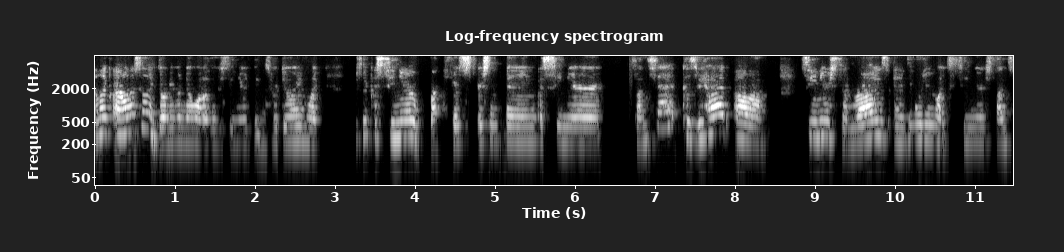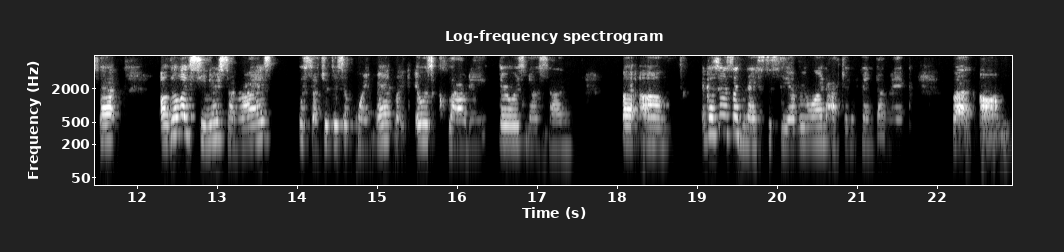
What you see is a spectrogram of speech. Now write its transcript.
And like I honestly like don't even know what other senior things we're doing. Like there's like a senior breakfast or something, a senior sunset. Cause we had um senior sunrise and I think we're doing like senior sunset. Although like senior sunrise was such a disappointment. Like it was cloudy, there was no sun. But um I guess it was like nice to see everyone after the pandemic, but um,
